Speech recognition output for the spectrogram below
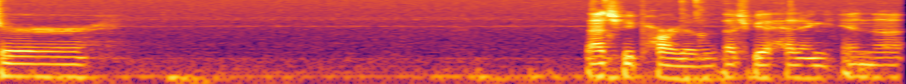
after. That should be part of that should be a heading in the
